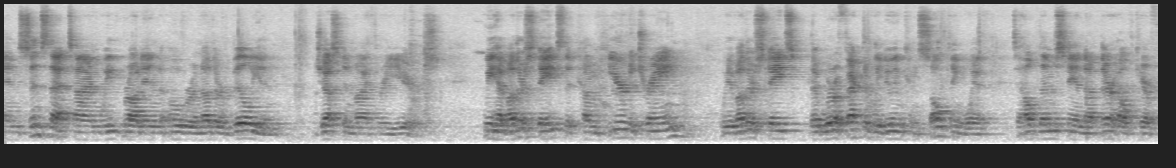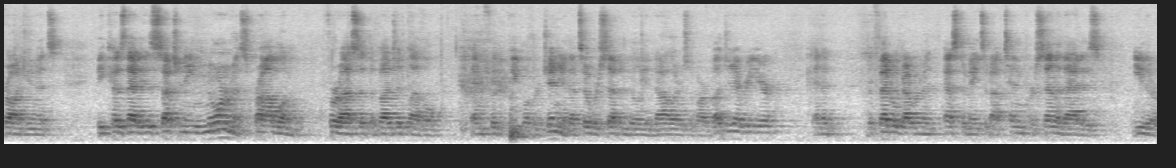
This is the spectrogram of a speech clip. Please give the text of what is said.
And since that time, we've brought in over another billion just in my three years. We have other states that come here to train. We have other states that we're effectively doing consulting with to help them stand up their healthcare fraud units because that is such an enormous problem for us at the budget level and for the people of Virginia. That's over $7 billion of our budget every year. And it, the federal government estimates about 10% of that is either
